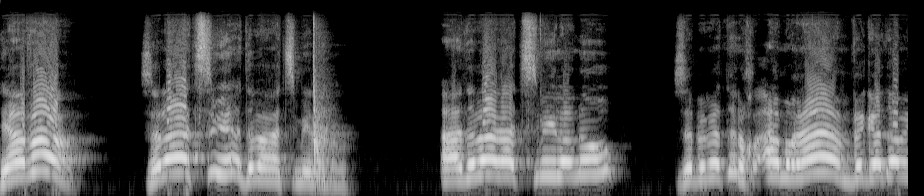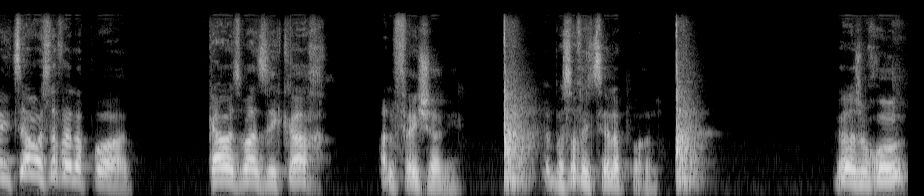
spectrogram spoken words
יעבור! זה לא עצמי, הדבר העצמי לנו. הדבר העצמי לנו, זה באמת אנחנו עם רם וגדול ונמצא בסוף אל הפועל. כמה זמן זה ייקח? אלפי שנים. ובסוף נצא לפועל. הקדוש ברוך הוא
